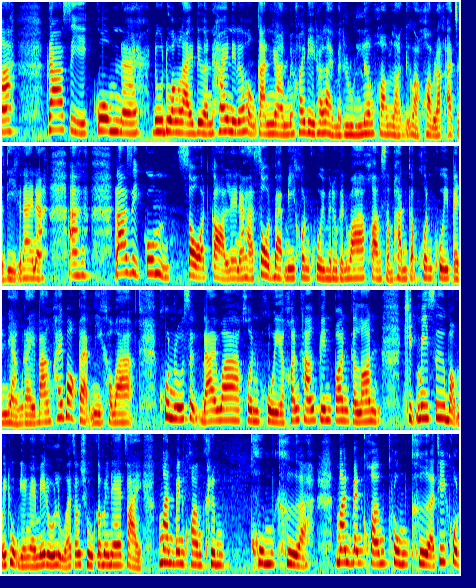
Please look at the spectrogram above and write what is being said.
มาราศีกุมนะ ดูดวงรายเดือนให้ในเรื่องของการงานไม่ค่อยดีเท่าไหร่มาลุ้นเรื่องความรักดีกว่าความรักอาจจะดีก็ได้นะอะราศีกุมโสดก่อนเลยนะคะ โสดแบบมีคนคุยมาดูกันว่า ความสัมพันธ์กับคนคุยเป็นอย่างไรบ้างไพ่บอกแบบนี้ค่ะว่า คุณรู้สึกได้ว่าคนคุยอะค่อนข้างปิ้นป้อนกระล่อน คิดไม่ซื่อบอกไม่ถูกยังไงไม่รู้หรือว่าเจ้าชู้ก็ไม่แน่ใจ มันเป็นความครึม คุมเครือ มันเป็นความคลุมเครือที่คุณ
